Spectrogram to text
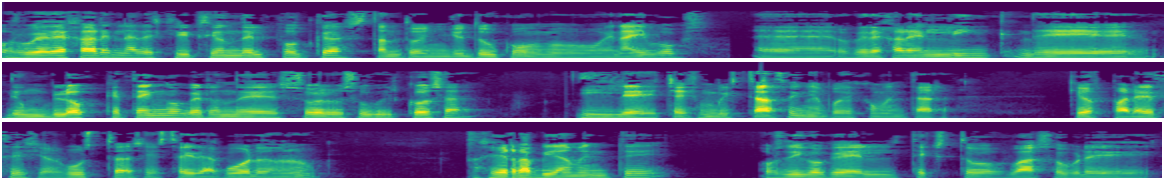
Os voy a dejar en la descripción del podcast, tanto en YouTube como en iVoox, eh, os voy a dejar el link de, un blog que tengo, que es donde suelo subir cosas, y le echáis un vistazo y me podéis comentar qué os parece, si os gusta, si estáis de acuerdo o no. Así rápidamente os digo que el texto va sobre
